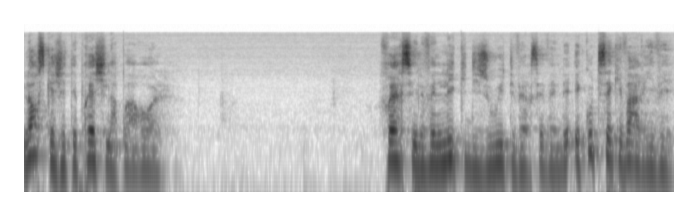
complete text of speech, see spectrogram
Lorsque je te prêche la parole, frère Sylvain, Luc 18, verset 22, écoute ce qui va arriver.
